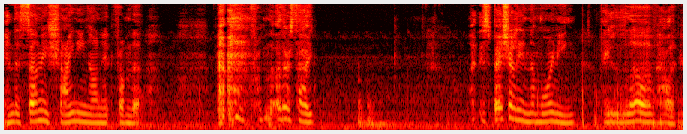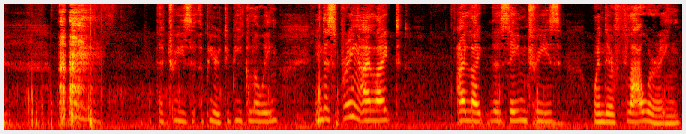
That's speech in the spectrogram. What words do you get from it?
and the sun is shining on it from the from the other side but especially in the morning I love how the trees appear to be glowing in the spring I liked I like the same trees when they're flowering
